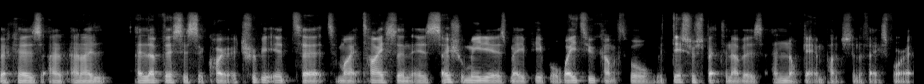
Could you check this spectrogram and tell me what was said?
because and, and i I love this. It's a quote attributed to, to Mike Tyson is social media has made people way too comfortable with disrespecting others and not getting punched in the face for it.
